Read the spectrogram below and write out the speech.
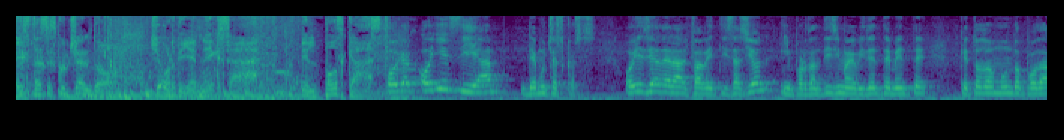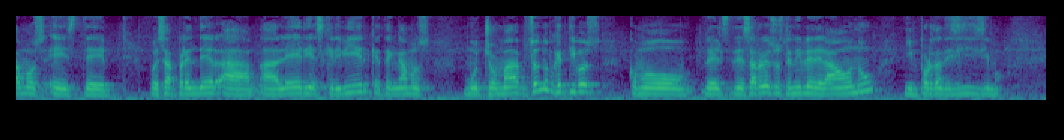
Estás escuchando Jordi en Exa, el podcast. Oigan, hoy es día de muchas cosas. Hoy es día de la alfabetización, importantísima evidentemente que todo el mundo podamos este pues aprender a, a leer y escribir, que tengamos mucho más. Son objetivos como del desarrollo sostenible de la ONU, importantísimo.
